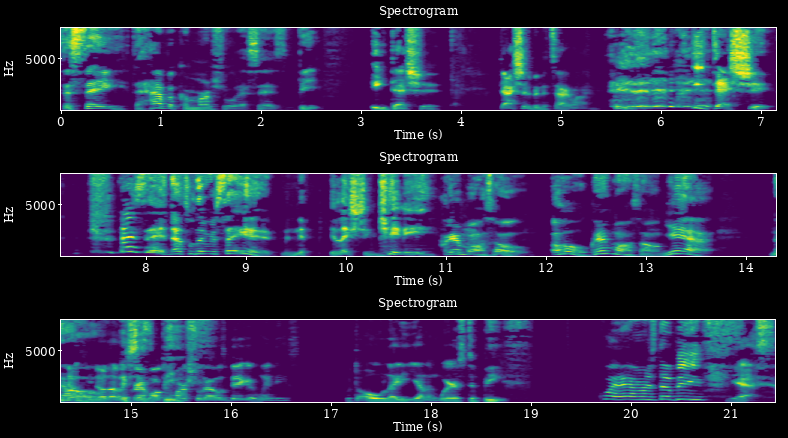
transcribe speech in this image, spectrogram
to say to have a commercial that says beef, Eat that shit. That should have been the tagline. Eat that shit. that's it. That's what they were saying. Manipulation, Kenny. Grandma's home. Oh, grandma's home. Yeah. No, you know, you know the other it's just grandma beef. commercial that was big at Wendy's with the old lady yelling, "Where's the beef?" Where's the beef? Yes,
